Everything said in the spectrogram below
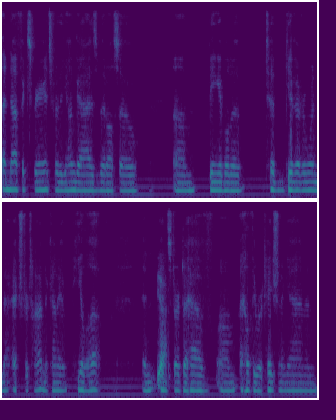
enough experience for the young guys, but also um, being able to to give everyone that extra time to kind of heal up and, yeah. and start to have um, a healthy rotation again and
